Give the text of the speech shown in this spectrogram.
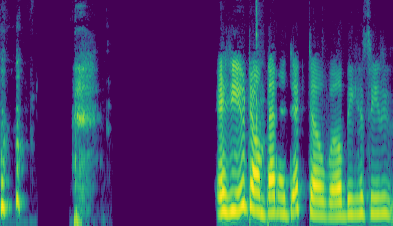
If you don't, Benedicto will because he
